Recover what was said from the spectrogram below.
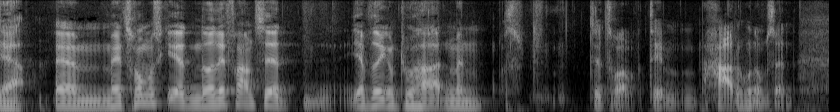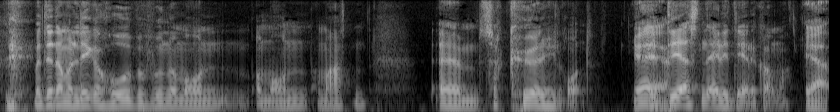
Ja. Øhm, men jeg tror måske, at nåede lidt frem til, at jeg ved ikke, om du har den, men det tror det har du 100%. men det, når man ligger hovedet på puden om morgenen, om morgenen, om aftenen, øhm, så kører det helt rundt. Ja, Det ja. er der, sådan alle idéerne kommer. ja. Og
